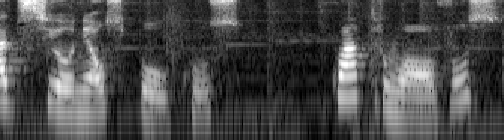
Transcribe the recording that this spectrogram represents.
Adicione aos poucos quatro ovos.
